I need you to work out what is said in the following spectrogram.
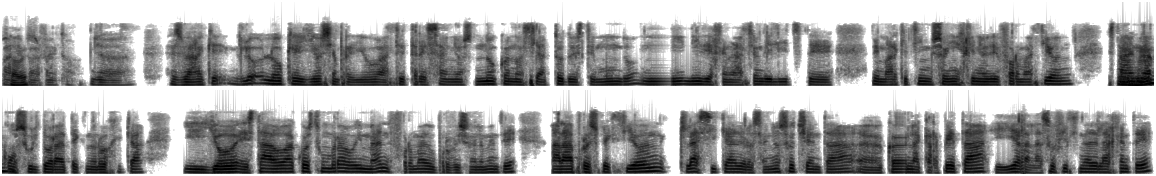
Vale, ¿sabes? perfecto. Ya, es verdad que lo, lo, que yo siempre digo, hace tres años no conocía todo este mundo, ni, ni de generación de leads de, de, marketing. Soy ingeniero de formación, estaba uh -huh. en una consultora tecnológica y yo he estado acostumbrado y me han formado profesionalmente a la prospección clásica de los años 80 uh, con la carpeta y ir a las oficinas de la gente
